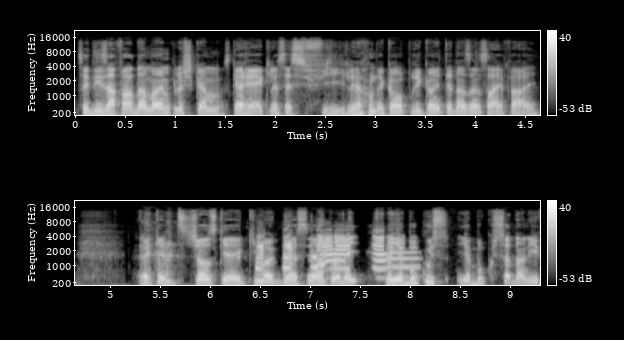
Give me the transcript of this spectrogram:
C'est des affaires de même, puis je suis comme, c'est correct, là, ça suffit, là, on a compris qu'on était dans un sci-fi. Fait qu'il y a une petite chose que- qui m'a gossé un peu, mais mais il y a beaucoup, il y a beaucoup ça dans les,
